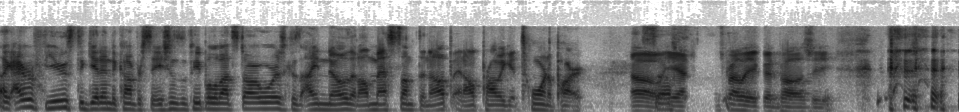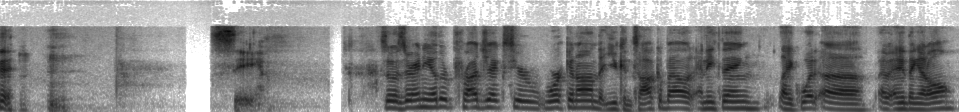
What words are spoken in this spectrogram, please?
like I refuse to get into conversations with people about Star Wars because I know that I'll mess something up and I'll probably get torn apart. Oh so. yeah, it's probably a good policy. see. So is there any other projects you're working on that you can talk about? Anything like what uh anything at all?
